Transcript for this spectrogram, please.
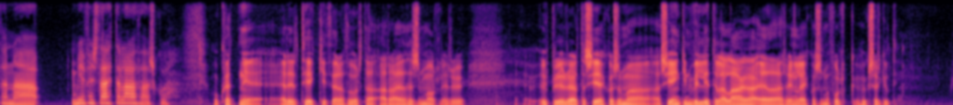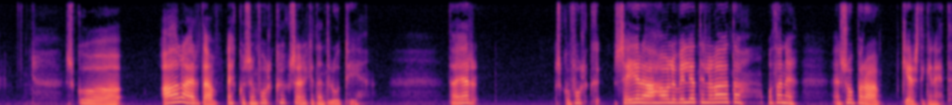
þannig að mér finnst það eitt að laga það sko Og hvernig er þér tekið þegar þú ert að ræða þessi mál? Eru upplýður þetta sé eitthvað sem að, sé engin vilji til að laga eða reynilega eitthvað sem að fólk hugsa ekki út í? Sko aðalega er þetta eitthvað sem fólk hugsaður ekkert endil út í. Það er, sko, fólk segir að það háli vilja til að laga þetta og þannig, en svo bara gerist ekki neitt.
